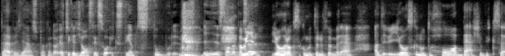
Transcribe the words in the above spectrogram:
det här blir hjärnspöken då. Jag tycker att jag ser så extremt stor ut i sådana byxor. ja, jag, jag, har också kommit underfund med det. Att jag ska nog inte ha beige byxor.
